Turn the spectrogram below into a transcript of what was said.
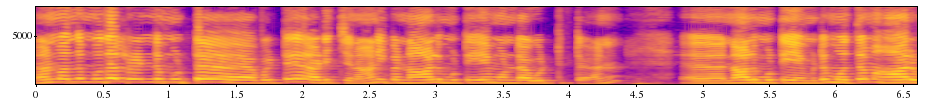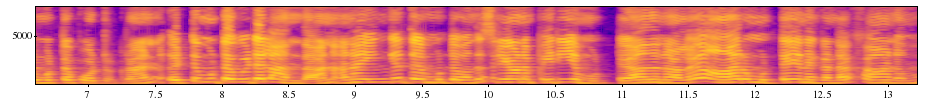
நான் வந்து முதல் ரெண்டு முட்டை விட்டு அடிச்சேன். நான் இப்போ நாலு முட்டையே முண்டா விட்டுட்டேன். நாலு முட்டையை விட்டு மொத்தம் ஆறு முட்டை போட்டிருக்கிறேன். எட்டு முட்டை விடலாம் தான். ஆனால் இங்கே முட்டை வந்து சரியான பெரிய முட்டை. அதனால் ஆறு முட்டை எனக்குண்டா காணும்.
